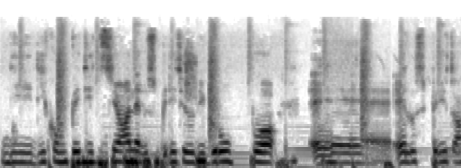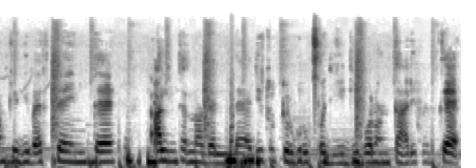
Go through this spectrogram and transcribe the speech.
di, di competizione, lo spirito di gruppo e, e, lo spirito anche divertente all'interno del, di tutto il gruppo di, di volontari perché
